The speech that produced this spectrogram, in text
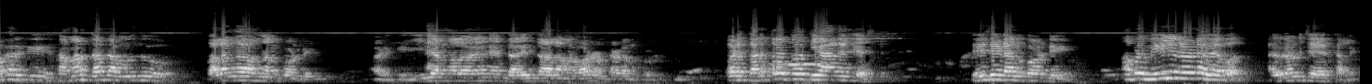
ఒకరికి సమర్థత ముందు బలంగా ఉందనుకోండి వాడికి ఈ జన్మలోనే నేను ధరించాలన్న వాడు ఉంటాడు అనుకోండి వాడు కర్తృత్వ త్యాగం చేస్తాడు చేసేడు అనుకోండి అప్పుడు మిగిలిన రెండు అవే పోదు అవి రెండు చేయక్కర్లేదు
